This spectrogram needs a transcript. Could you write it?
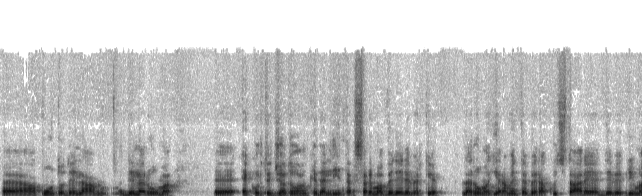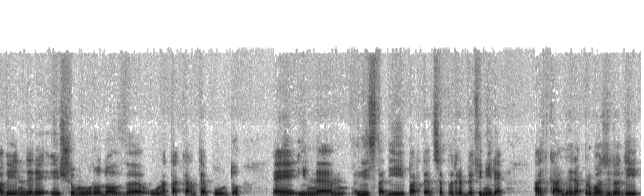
eh, appunto della, della Roma, eh, è corteggiato anche dall'Inter. Staremo a vedere perché la Roma chiaramente per acquistare deve prima vendere e Shomurodov, un attaccante appunto, è in eh, lista di partenza e potrebbe finire al Cagliari. A proposito di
